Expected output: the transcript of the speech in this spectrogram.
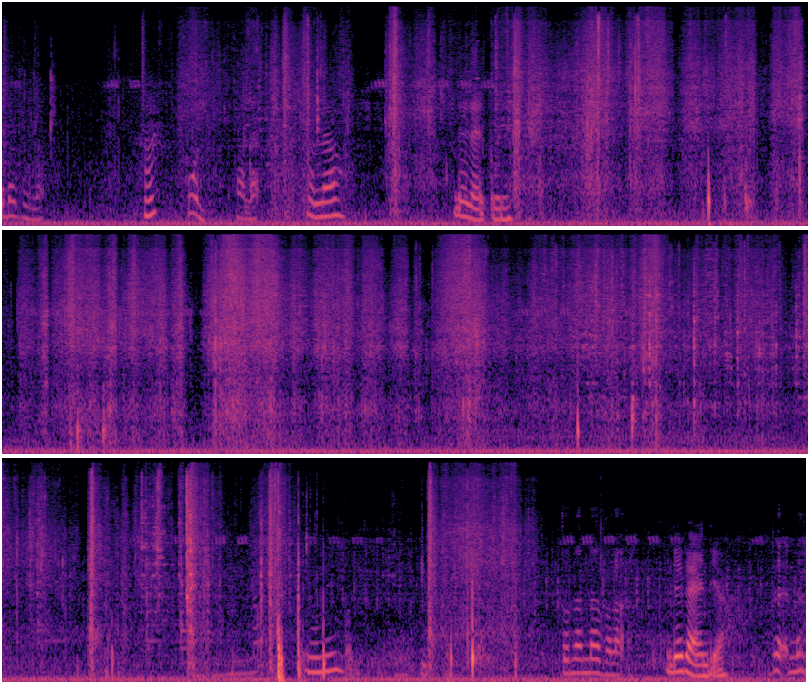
ดได้คุณละำฮะ พูดพอแล้ว หมดแล้ว ได้หลายตัวนี้ยังไม่ ตัวนั้น ได้ปะละได้หลายอันเดียวเด็ดนึง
